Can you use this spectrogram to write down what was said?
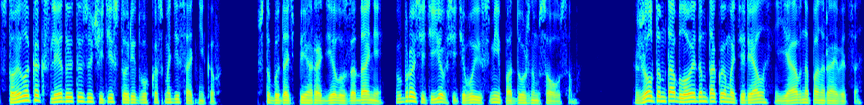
Стоило как следует изучить историю двух космодесантников, чтобы дать пиар-отделу задание вбросить ее в сетевые СМИ под должным соусом. Желтым таблоидам такой материал явно понравится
